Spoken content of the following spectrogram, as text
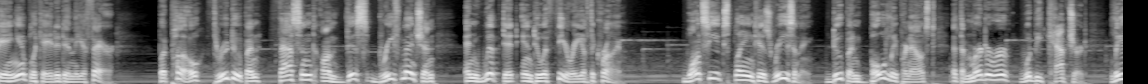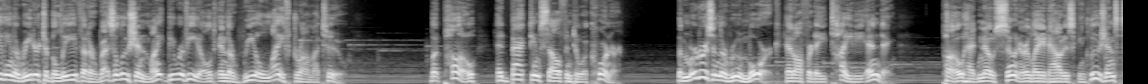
being implicated in the affair, but Poe, through Dupin, fastened on this brief mention and whipped it into a theory of the crime. Once he explained his reasoning, Dupin boldly pronounced that the murderer would be captured, leaving the reader to believe that a resolution might be revealed in the real-life drama too. But Poe had backed himself into a corner. The murders in the Rue Morgue had offered a tidy ending. Poe had no sooner laid out his conclusions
